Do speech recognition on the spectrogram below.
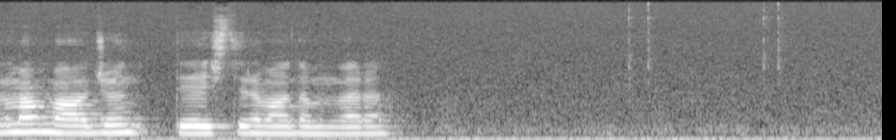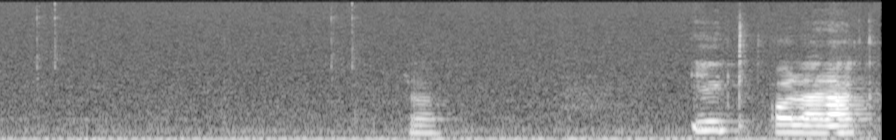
Termal macun değiştirme adımları. İlk olarak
